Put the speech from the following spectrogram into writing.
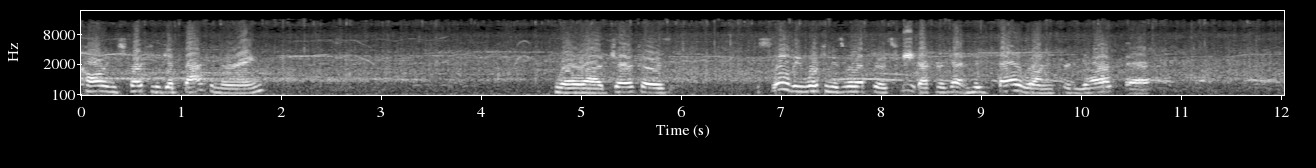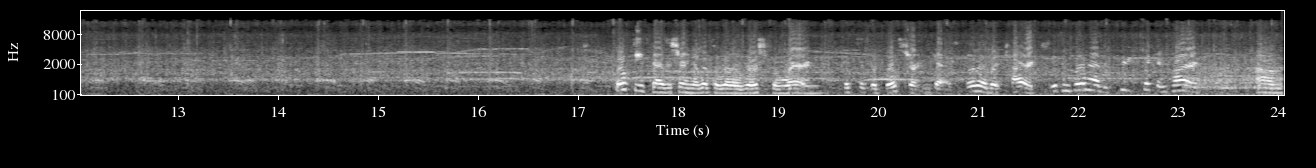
calling Sparky to get back in the ring. Well, uh, Jerico is slowly working his way up to his feet after getting his bell rung pretty hard there. Both these guys are starting to look a little worse for wear, and looks like they're both starting to get a little bit tired. They've been going at it pretty quick and hard um,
